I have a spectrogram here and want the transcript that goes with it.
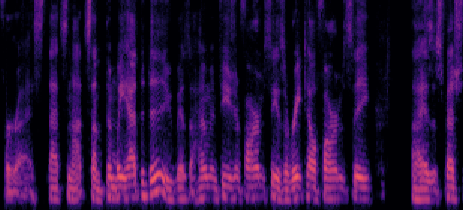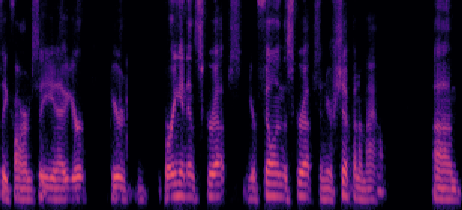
for us. That's not something we had to do as a home infusion pharmacy, as a retail pharmacy, uh, as a specialty pharmacy. You know, you're you're bringing in scripts, you're filling the scripts, and you're shipping them out. Um,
